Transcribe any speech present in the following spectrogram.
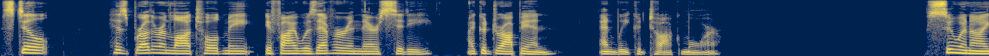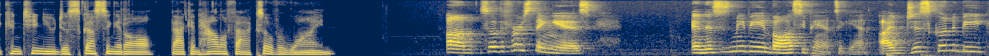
Still, his brother in law told me if I was ever in their city, I could drop in and we could talk more. Sue and I continued discussing it all back in Halifax over wine. Um, so the first thing is, and this is me being bossy pants again. I'm just going to be,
